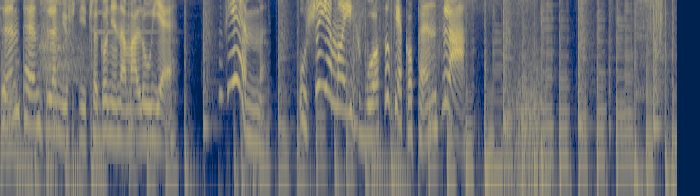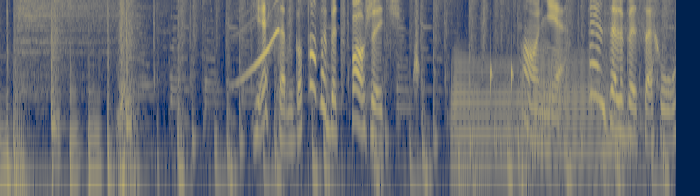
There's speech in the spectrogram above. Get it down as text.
Tym pędzlem już niczego nie namaluję. Wiem! Użyję moich włosów jako pędzla. Jestem gotowy, by tworzyć. O nie, pędzel wysechł.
